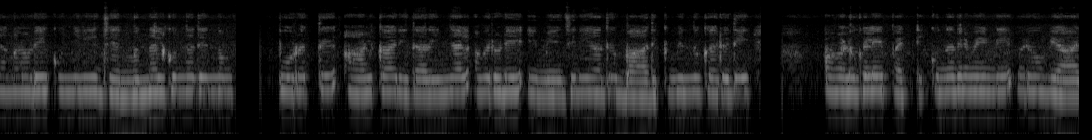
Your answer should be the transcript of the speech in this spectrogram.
തങ്ങളുടെ കുഞ്ഞിന് ജന്മം നൽകുന്നതെന്നും പുറത്ത് ആൾക്കാർ ഇതറിഞ്ഞാൽ അവരുടെ ഇമേജിനെ അത് ബാധിക്കുമെന്നു കരുതി ആളുകളെ പറ്റിക്കുന്നതിന് വേണ്ടി ഒരു വ്യാജമായ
